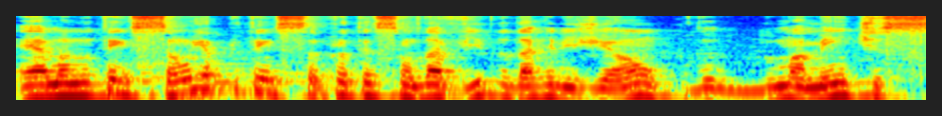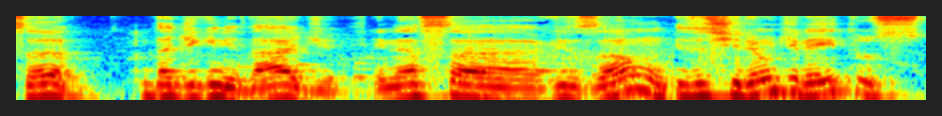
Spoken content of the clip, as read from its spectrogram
é a manutenção e a proteção da vida, da religião, de uma mente sã, da dignidade. E nessa visão existiriam direitos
